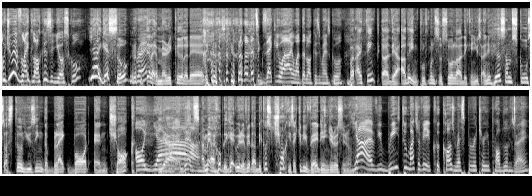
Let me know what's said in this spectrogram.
Would you have liked lockers in your school? Yeah, I guess so. You know, Right? pretend like America like that. That's exactly why I wanted lockers in my school. but I think uh, there are other improvements also lah they can use. And here some schools are still using the blackboard and chalk. Oh, yeah. Yeah, that's. I mean, I hope they get rid of it lah because chalk is actually very dangerous. You know. Yeah, if you breathe too much of it, it could cause respiratory problems, right?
